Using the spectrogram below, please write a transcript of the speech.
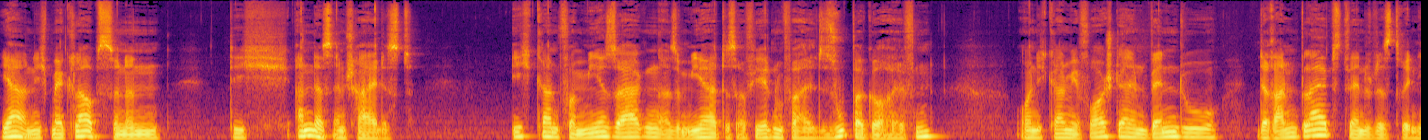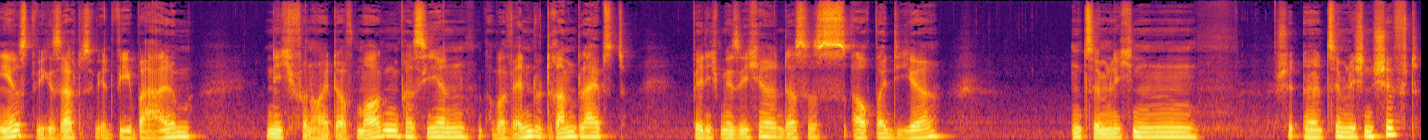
ja nicht mehr glaubst, sondern dich anders entscheidest. Ich kann von mir sagen, also mir hat es auf jeden Fall super geholfen und ich kann mir vorstellen, wenn du dran bleibst, wenn du das trainierst, wie gesagt, es wird wie bei allem nicht von heute auf morgen passieren, aber wenn du dran bleibst, bin ich mir sicher, dass es auch bei dir einen ziemlichen, äh, ziemlichen Shift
